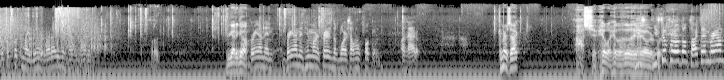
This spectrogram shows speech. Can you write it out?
What the fuck am I doing? Why do I even have him? Fuck. we gotta go. Breion and Breion and him aren't friends no more, so I'm gonna fucking unadd him. Come here, Zach. Oh shit, Hiller, Hiller, Hiller, You, Hiller. you still for real don't talk to him, Breion?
